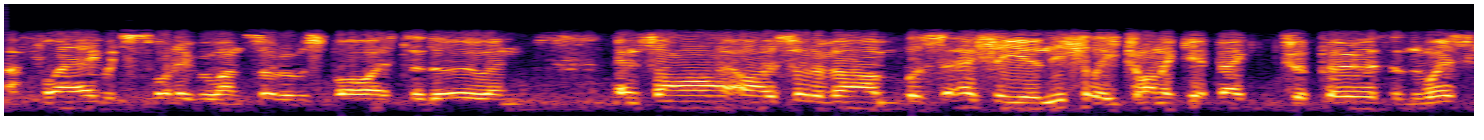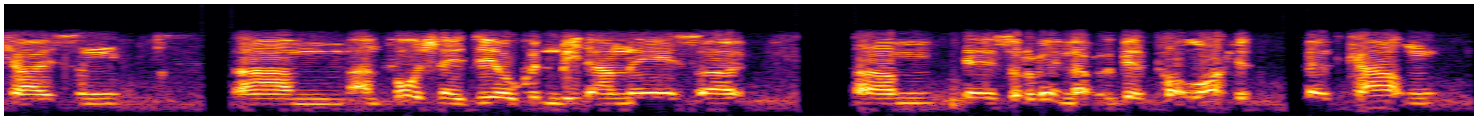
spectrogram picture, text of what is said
a flag, which is what everyone sort of aspires to do. And and so I, I sort of um, was actually initially trying to get back to Perth and the West Coast, and um, unfortunately, a deal couldn't be done there. So um, yeah, sort of ended up with a bit of potluck at, at Carlton.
